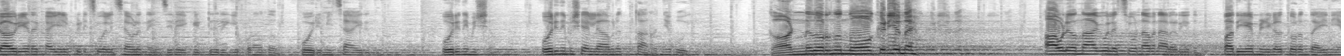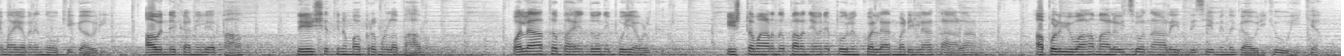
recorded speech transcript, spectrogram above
ഗൗരിയുടെ കയ്യിൽ പിടിച്ചു വലിച്ച് അവളെ നെഞ്ചിലേക്ക് ഇട്ട് ഇറുകിപ്പോണതും ഒരുമിച്ചായിരുന്നു. ഒരു നിമിഷം ഒരു നിമിഷം എല്ലാവരും തറഞ്ഞുപോയി. കണ്ണു തുറന്ന് നോക്കടിയെന്നെ അവളെ ഒന്നാകെ വിളിച്ചുകൊണ്ട് അവൻ അലറിയതും പതിയെ മിഴികൾ തുറന്ന് ദയനീയമായി അവനെ നോക്കി ഗൗരി. അവന്റെ കണ്ണിലെ ഭാവം ദേഷ്യത്തിനും അപ്പുറമുള്ള ഭാവം. വല്ലാത്ത ഭയം തോന്നിപ്പോയി അവൾക്ക്. ഇഷ്ടമാണെന്ന് പറഞ്ഞവനെ പോലും കൊല്ലാൻ മടിയില്ലാത്ത ആളാണ്. അപ്പോൾ വിവാഹം ആലോചിച്ചു വന്ന ആളെ എന്ത് ചെയ്യുമെന്ന് ഗൗരിക്ക് ഊഹിക്കാം.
